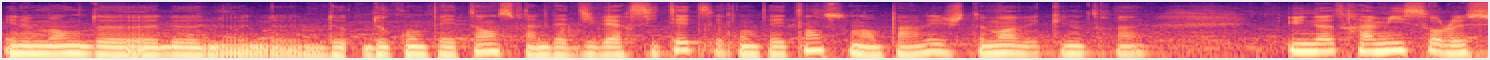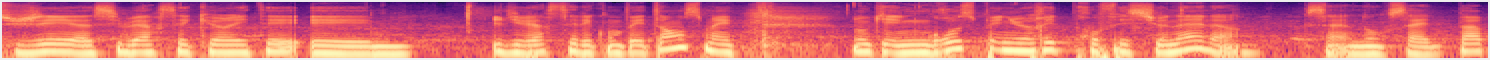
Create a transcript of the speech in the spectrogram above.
et le manque de, de, de, de, compétences, enfin de la diversité de ces compétences. On en parlait justement avec une autre, une autre amie sur le sujet euh, cybersécurité et, et diversité des compétences. Mais donc il y a une grosse pénurie de professionnels donc ça aide pas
